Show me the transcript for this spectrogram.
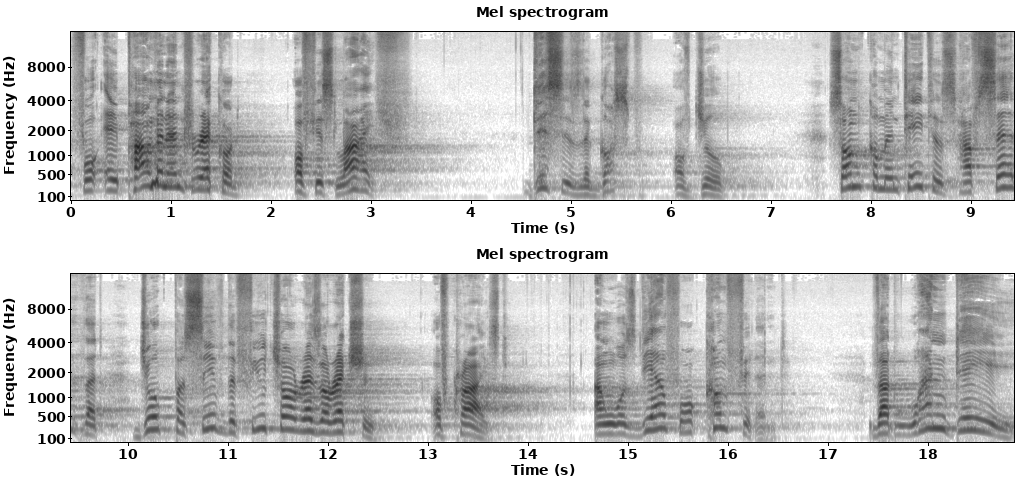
for a permanent record of his life. This is the gospel of Job. Some commentators have said that Job perceived the future resurrection of Christ and was therefore confident that one day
